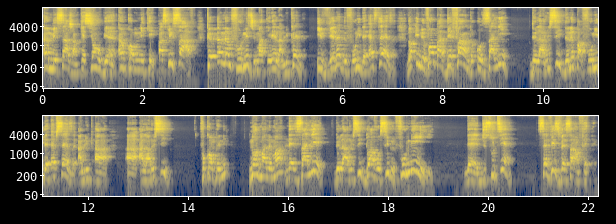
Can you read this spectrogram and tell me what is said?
un message en question ou bien un communiqué. Parce qu'ils savent qu'eux-mêmes fournissent du matériel à l'Ukraine. Ils venaient de fournir des F-16. Donc, ils ne vont pas défendre aux alliés de la Russie de ne pas fournir des F-16 à, la Russie. Vous comprenez? Normalement, les alliés de la Russie doivent aussi le fournir du soutien. C'est vice-versa en fait.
